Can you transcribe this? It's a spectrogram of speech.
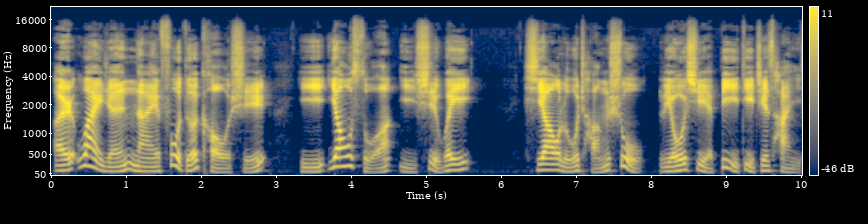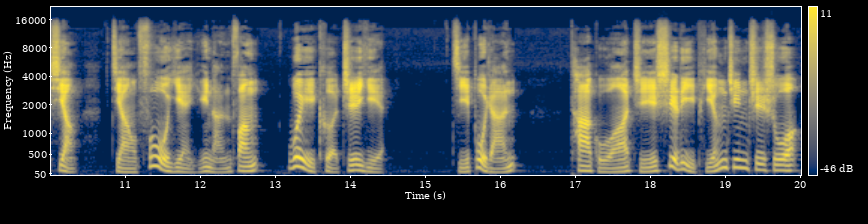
而外人乃复得口实，以腰索以示威，削庐成树，流血蔽地之惨象，将复演于南方，未可知也。即不然，他国只势力平均之说，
